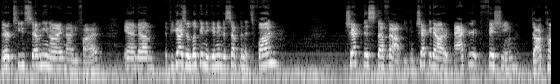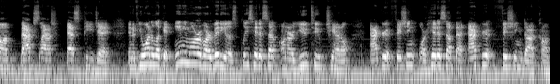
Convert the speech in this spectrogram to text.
They're 279.95. And um, if you guys are looking to get into something that's fun, check this stuff out. You can check it out at accuratefishing.com backslash SPJ. And if you want to look at any more of our videos, please hit us up on our YouTube channel, Accurate Fishing, or hit us up at accuratefishing.com.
